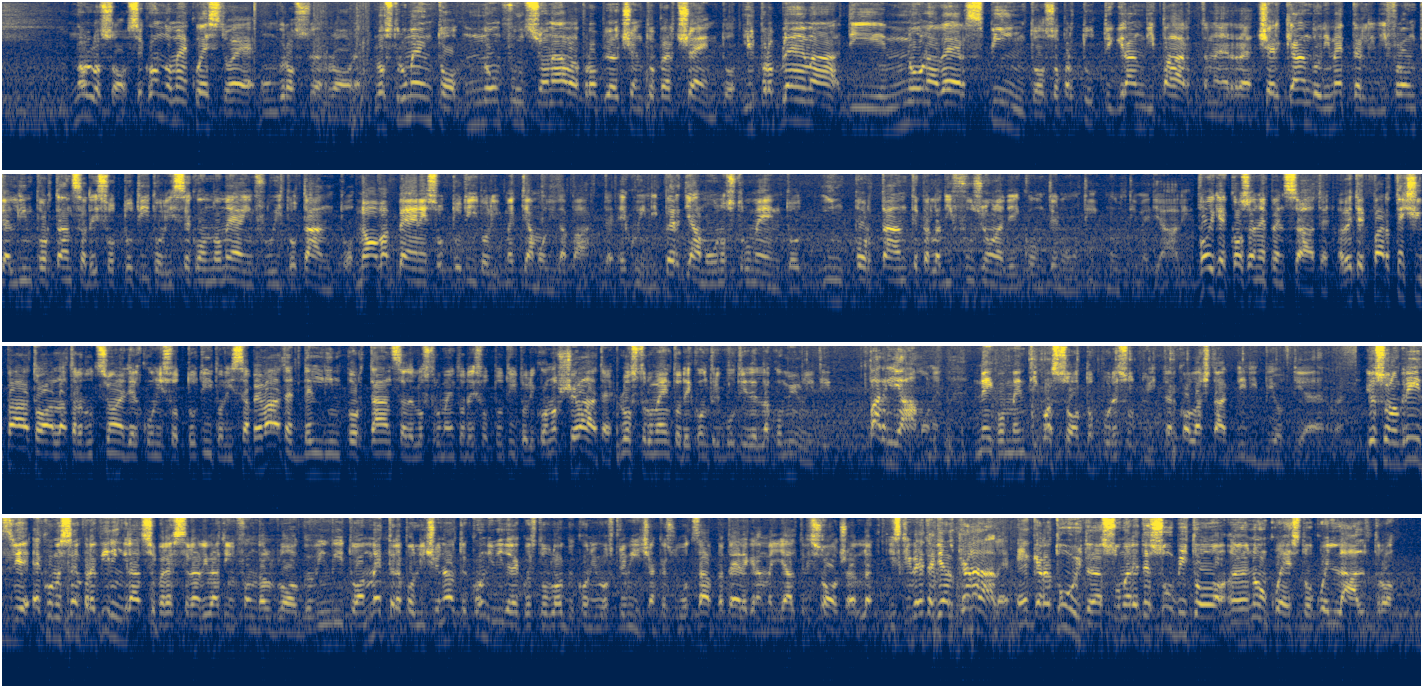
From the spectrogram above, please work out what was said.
non lo so, secondo me questo è un grosso errore. Lo strumento non funzionava proprio al 100%, il problema di non aver spinto soprattutto i grandi partner cercando di metterli di fronte all'importanza dei sottotitoli, secondo me ha influito tanto. No, va bene, i sottotitoli mettiamoli da parte, e quindi perdiamo uno strumento importante per la diffusione dei contenuti multimediali. Voi che cosa ne pensate? Avete partecipato alla traduzione di alcuni sottotitoli, sapevate dell'importanza dello strumento dei sottotitoli, conoscevate lo strumento dei contributi della community? Parliamone nei commenti qua sotto, oppure su Twitter con l'hashtag DDBOTR. Io sono Grizzly e come sempre vi ringrazio per essere arrivati in fondo al vlog, vi invito a mettere pollice in alto e condividere questo vlog con i vostri amici, anche su WhatsApp, Telegram e gli altri social, iscrivetevi al canale, è gratuito e assumerete subito, eh, non questo, quell'altro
